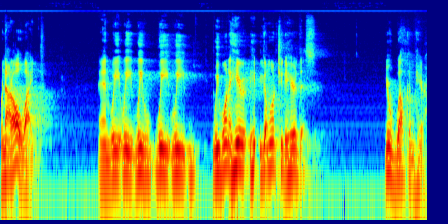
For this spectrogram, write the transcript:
We're not all white. And we, we, we, we, we, we want to hear, I want you to hear this. You're welcome here.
